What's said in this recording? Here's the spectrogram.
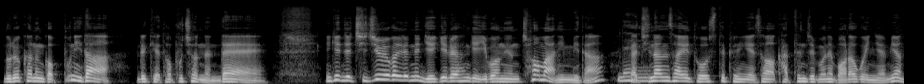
노력하는 것 뿐이다. 이렇게 덧붙였는데 이게 이제 지지율 관련된 얘기를 한 게 이번은 처음 아닙니다. 네. 그러니까 지난 4일 도어스태핑에서 같은 질문에 뭐라고 했냐면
